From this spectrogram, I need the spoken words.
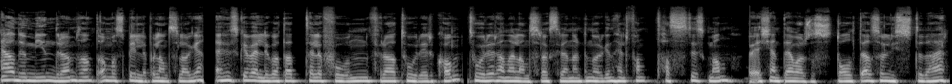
Jeg hadde jo min drøm sant, om å spille på landslaget. Jeg husker veldig godt at telefonen fra Torir kom. Torir han er landslagstreneren til Norge, en helt fantastisk mann. Jeg kjente jeg var så stolt, jeg hadde så lyst til det her.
